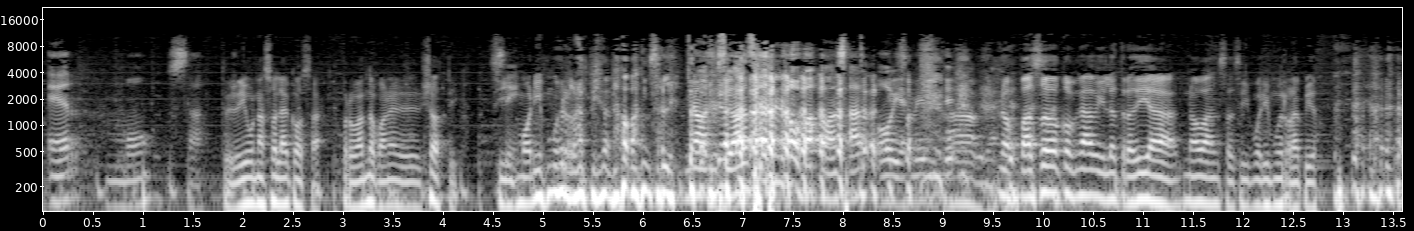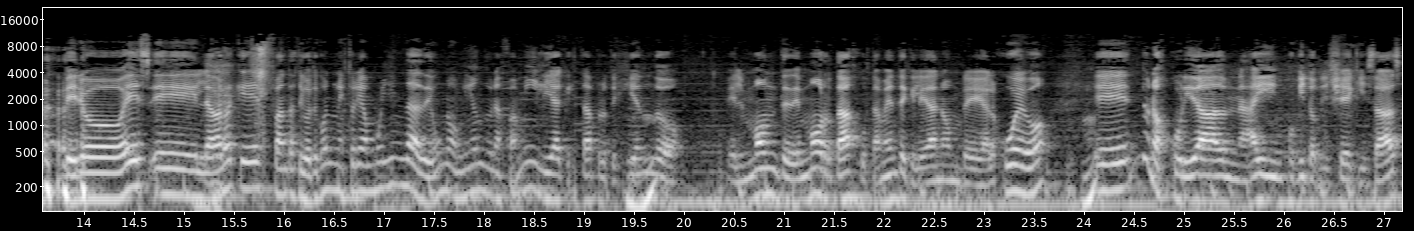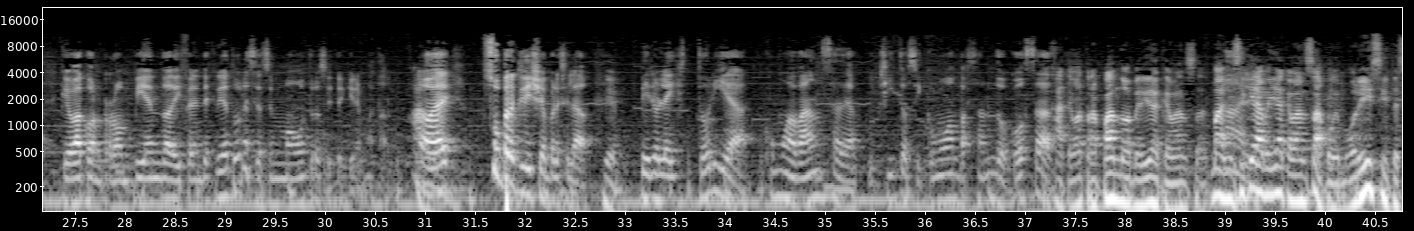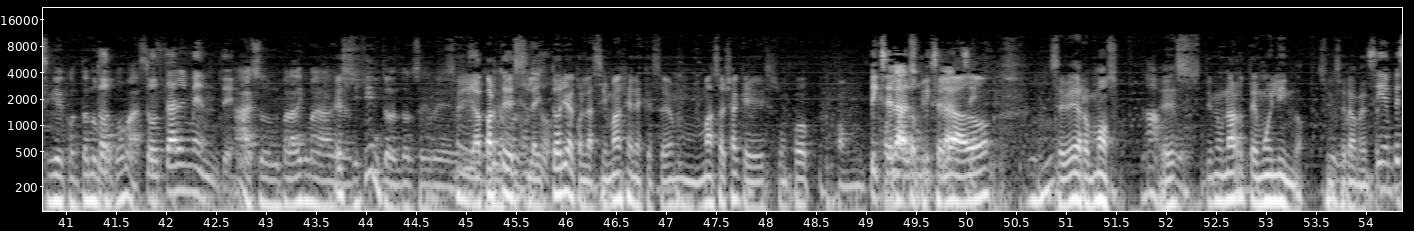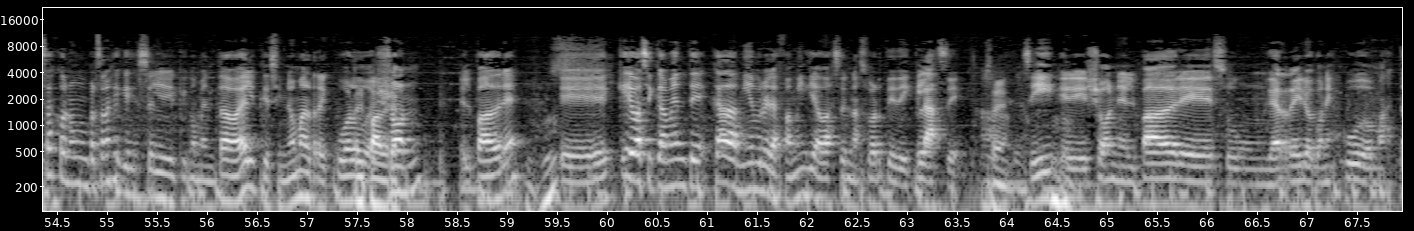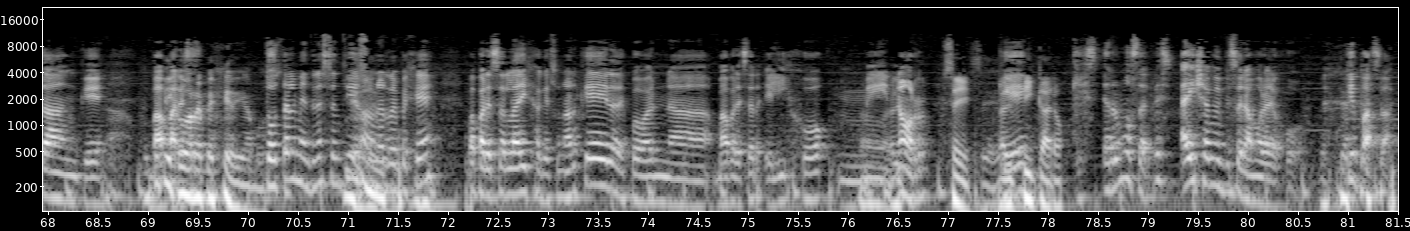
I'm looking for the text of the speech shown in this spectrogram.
hermosa. Te digo una sola cosa, probando con el joystick. Si Sí. morís muy rápido no avanza historia. No, si avanza, no va a avanzar, obviamente. Ah. Nos pasó con Gaby el otro día, no avanza si morís muy rápido. Pero es, eh, la verdad que es fantástico. Te cuento una historia muy linda de una unión de una familia que está protegiendo el monte de Morta, justamente, que le da nombre al juego. Eh, de una oscuridad, hay un poquito cliché quizás, que va corrompiendo a diferentes criaturas, se hacen monstruos y te quieren matar. Ah, no, bien. hay súper cliché por ese lado. Bien. Pero la historia, cómo avanza de a puchitos y cómo van pasando cosas. Ah, te va atrapando a medida que avanzas. Más, ni siquiera a medida que avanzás, porque morís y te sigue contando un poco más. Totalmente. Ah, es un paradigma Es- distinto entonces. de- Sí, de- aparte de- es la historia con las imágenes que se ven más allá que es un juego con Pixelado, un pixelado, se ve hermoso. Ah, es, muy bueno. tiene un arte muy lindo, sinceramente. Sí, empezás con un personaje que es el que comentaba él, que si no mal recuerdo El es. John, el padre, eh, que básicamente cada miembro de la familia va a ser una suerte de clase. Ah, Sí. Eh, John el padre es un guerrero con escudo más tanque. Ah, Un Va a típico RPG, digamos. Totalmente, en ese sentido Bien. es un RPG. Va a aparecer la hija que es una arquera, después va, una- va a aparecer el hijo menor. El- sí, Sí. el que- pícaro. que es hermosa. ¿Ves? Ahí ya me empiezo a enamorar del juego. ¿Qué pasa?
